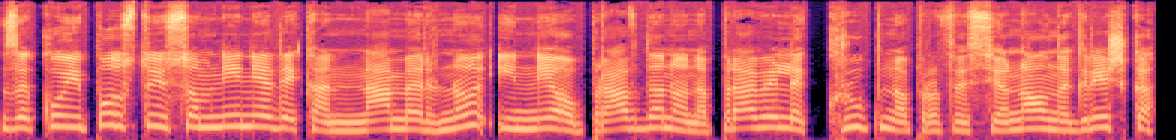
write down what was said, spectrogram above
за кои постои сомнение дека намерно и неоправдано направиле крупна професионална грешка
